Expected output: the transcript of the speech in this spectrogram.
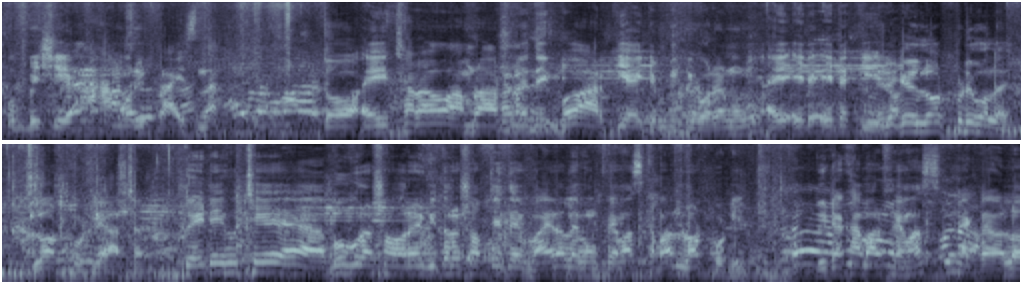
খুব বেশি আহামরি প্রাইস না। তো এই ছাড়াও আমরা আসলে দেখব আর কি আইটেম বিক্রি করেন উনি। এটা এটা কি? এটাকে লটপটি বলে। লটপটি আচ্ছা। তো এটাই হচ্ছে বগুড়া শহরের ভিতরে সবচেয়ে ভাইরাল এবং ফেমাস খাবার লটপটি। দুইটা খাবার ফেমাস একটা হলো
